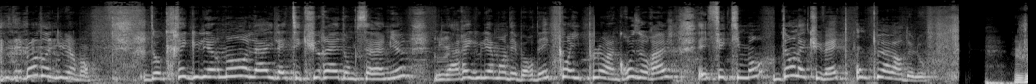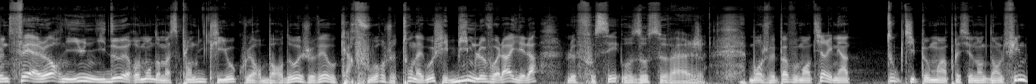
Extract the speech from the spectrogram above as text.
Il déborde régulièrement. Donc régulièrement, là, il a été curé, donc ça va mieux, mais il a régulièrement débordé. Quand il pleut un gros orage, effectivement, dans la cuvette, on peut avoir de l'eau. Je ne fais alors ni une ni deux et remonte dans ma splendide Clio couleur Bordeaux et je vais au carrefour, je tourne à gauche et bim le voilà, il est là, le fossé aux eaux sauvages. Bon, je vais pas vous mentir, il est un tout petit peu moins impressionnant que dans le film,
